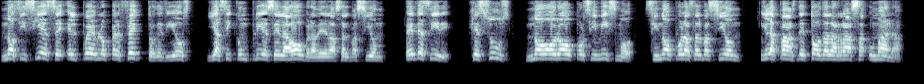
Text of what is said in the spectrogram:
nos hiciese el pueblo perfecto de Dios y así cumpliese la obra de la salvación. Es decir, Jesús no oró por sí mismo, sino por la salvación y la paz de toda la raza humana.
